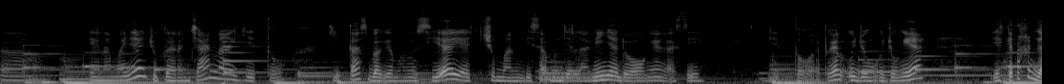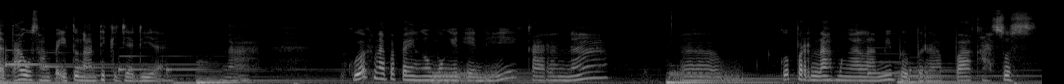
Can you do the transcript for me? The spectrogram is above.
uh, yang namanya juga rencana gitu. Kita sebagai manusia ya cuman bisa menjalaninya dong ya nggak sih? Gitu. Tapi kan ujung-ujungnya ya kita kan nggak tahu sampai itu nanti kejadian gue kenapa pengen ngomongin ini? Karena um, gue pernah mengalami beberapa kasus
